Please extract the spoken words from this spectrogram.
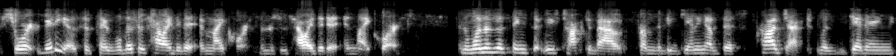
short videos that say, well, this is how I did it in my course, and this is how I did it in my course. And one of the things that we've talked about from the beginning of this project was getting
